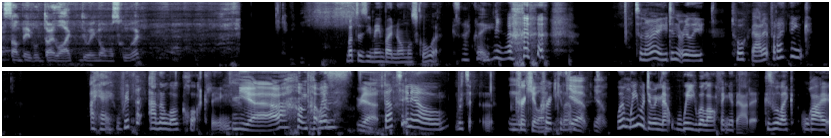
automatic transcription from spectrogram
some people don't like doing normal schoolwork. What does he mean by normal schoolwork? Exactly. I don't know. He didn't really talk about it, but I think. Okay, with the analog clock thing, Yeah, that When- was yeah that's in our what's it, uh, Mm, curriculum. curriculum. Yeah, yeah, When we were doing that, we were laughing about it because we're like, why,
